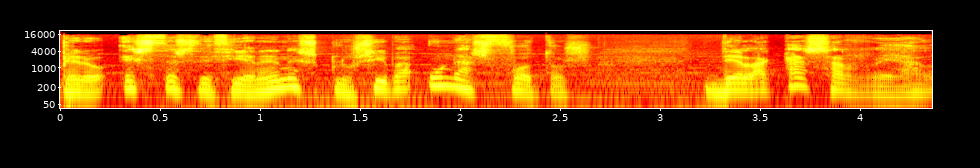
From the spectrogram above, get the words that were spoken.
pero estas decían en exclusiva unas fotos de la Casa Real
